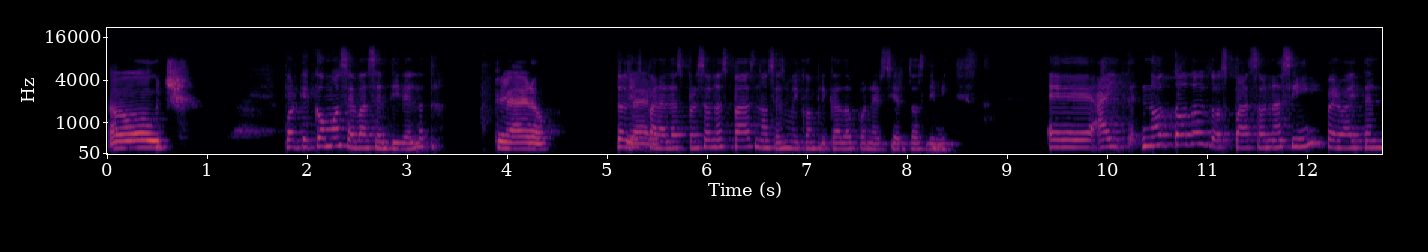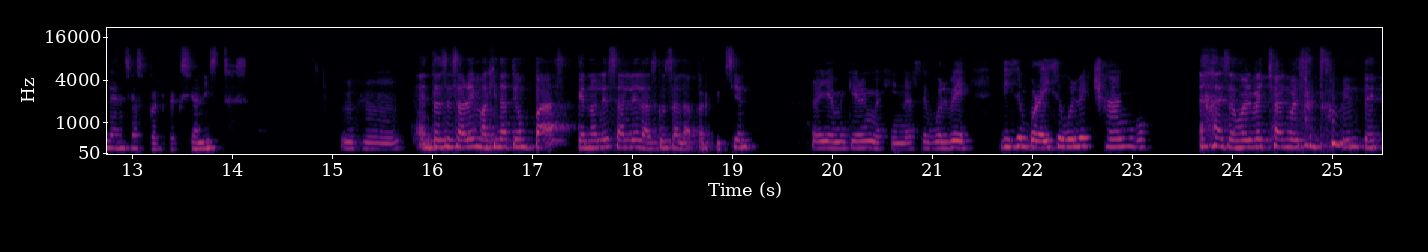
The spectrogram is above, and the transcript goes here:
Ouch. Porque ¿cómo se va a sentir el otro? Claro. Entonces, Claro. para las personas paz nos es muy complicado poner ciertos límites. Eh, hay, no todos los paz son así, pero hay tendencias perfeccionistas. Ujú. Entonces, ahora imagínate un paz que no le sale las cosas a la perfección. Ay, ya me quiero imaginar, se vuelve, dicen por ahí, se vuelve chango. se vuelve chango exactamente.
